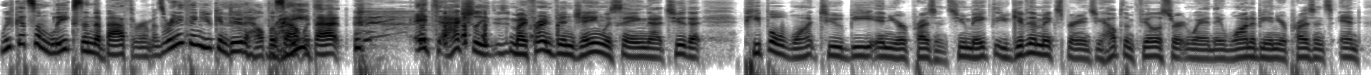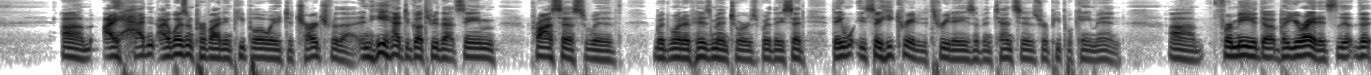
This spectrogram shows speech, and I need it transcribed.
we've got some leaks in the bathroom. Is there anything you can do to help us out with that?" it's actually my friend Vin Jang was saying that too. That people want to be in your presence. You make you give them experience. You help them feel a certain way, and they want to be in your presence. And um, I hadn't, I wasn't providing people a way to charge for that, and he had to go through that same process with with one of his mentors, where they said they. So he created three days of intensives where people came in. Um, for me, though, but you're right. It's the, the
